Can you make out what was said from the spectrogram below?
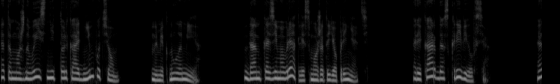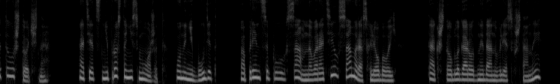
Это можно выяснить только одним путем, намекнула Мия. Дан Казима вряд ли сможет ее принять. Рикардо скривился. Это уж точно. Отец не просто не сможет, он и не будет. По принципу «сам наворотил, сам и расхлебывай». Так что благородный Дан влез в штаны,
